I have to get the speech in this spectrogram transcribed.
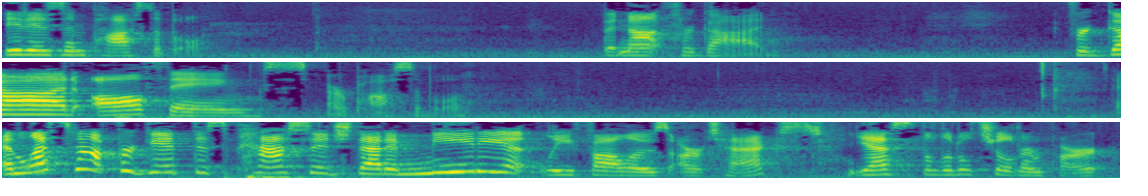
it is impossible but not for God. For God, all things are possible. And let's not forget this passage that immediately follows our text. Yes, the little children part.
